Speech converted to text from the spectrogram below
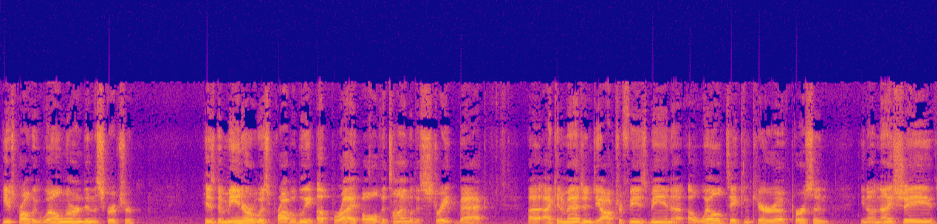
He was probably well learned in the scripture. His demeanor was probably upright all the time with a straight back. Uh, I can imagine Diotrephes being a, a well taken care of person you know, nice shave,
